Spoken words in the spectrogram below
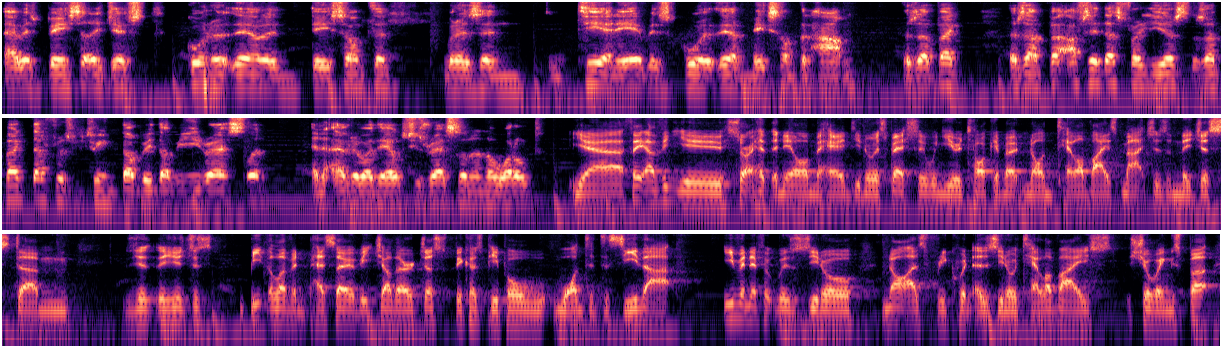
It was basically just going out there and do something. Whereas in TNA, it was go out there and make something happen. There's a big, there's a bit. I've said this for years. There's a big difference between WWE wrestling and everybody else's wrestling in the world. Yeah, I think I think you sort of hit the nail on the head. You know, especially when you were talking about non-televised matches and they just um, they just beat the living piss out of each other just because people wanted to see that, even if it was you know not as frequent as you know televised showings. But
